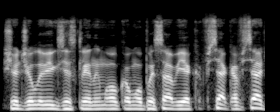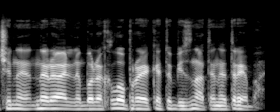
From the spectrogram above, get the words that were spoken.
що чоловік зі скляним оком описав як всяка всячина нереальне барахло, про яке тобі знати не треба.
